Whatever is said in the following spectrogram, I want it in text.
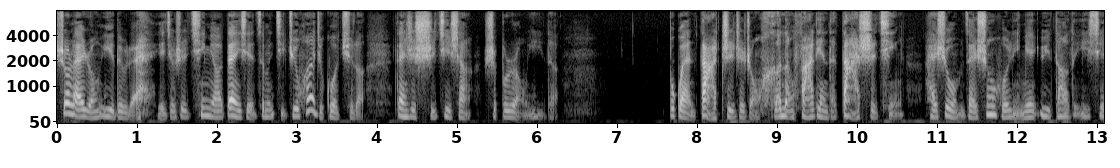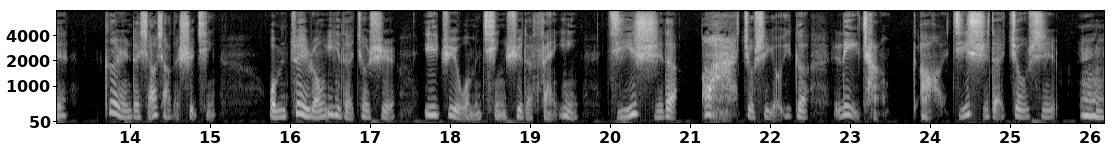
说来容易，对不对？也就是轻描淡写这么几句话就过去了，但是实际上是不容易的。不管大致这种核能发电的大事情，还是我们在生活里面遇到的一些个人的小小的事情，我们最容易的就是。依据我们情绪的反应，及时的哇，就是有一个立场啊，及时的，就是嗯，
